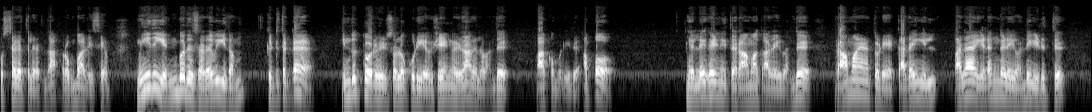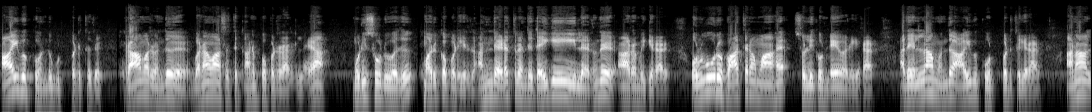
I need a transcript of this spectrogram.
புஸ்தகத்தில் இருந்தால் ரொம்ப அதிசயம். மீதி எண்பது சதவீதம் கிட்டத்தட்ட இந்துத்துவர்கள் சொல்லக்கூடிய விஷயங்கள் தான் அதில் வந்து பார்க்க முடியுது. அப்போது எல்லைகள் நீத்த ராமகாதை வந்து ராமாயணத்துடைய கதையில் பல இடங்களை வந்து எடுத்து ஆய்வுக்கு வந்து உட்படுத்துது. ராமர் வந்து வனவாசத்துக்கு அனுப்பப்படுறாரு இல்லையா? முடிசூடுவது மறுக்கப்படுகிறது. அந்த இடத்துல இருந்து கைகேயிலிருந்து ஆரம்பிக்கிறார். ஒவ்வொரு பாத்திரமாக சொல்லிக்கொண்டே வருகிறார். அதையெல்லாம் வந்து ஆய்வுக்கு உட்படுத்துகிறார். ஆனால்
